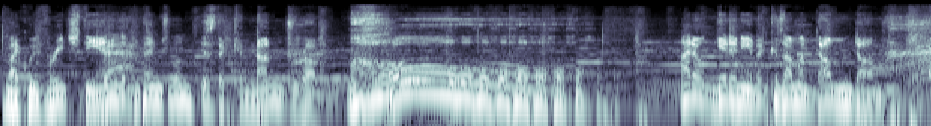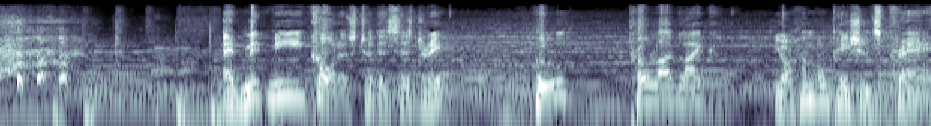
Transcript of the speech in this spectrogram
Like we've reached the end of the pendulum? Is the conundrum. Oh, I don't get any of it because I'm a dum dum. Admit me chorus to this history, who, prologue like, your humble patience pray,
